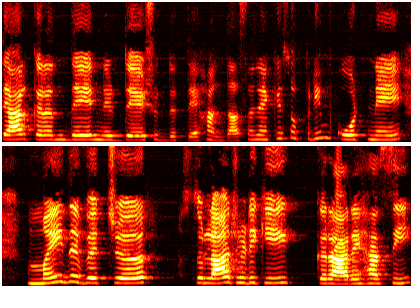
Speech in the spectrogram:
ਤਿਆਰ ਕਰਨ ਦੇ ਨਿਰਦੇਸ਼ ਦਿੱਤੇ ਹਨ। ਦੱਸਣ ਹੈ ਕਿ ਸੁਪਰੀਮ ਕੋਰਟ ਨੇ ਮਈ ਦੇ ਵਿੱਚ ਸੁਲਾਹ ਜਿਹੜੀ ਕਿ ਕਰਾ ਰਿਹਾ ਸੀ।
